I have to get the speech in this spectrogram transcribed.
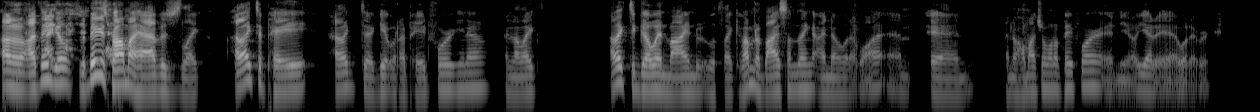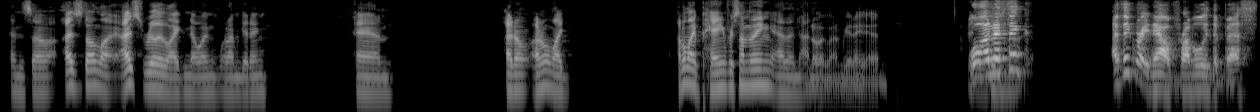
I don't know. I think I- the, I the biggest just- problem I have is like I like to pay. I like to get what I paid for, you know, and I like I like to go in mind with like if I'm gonna buy something, I know what I want and and I know how much I want to pay for it, and you know, yeah, yeah, whatever. And so I just don't like. I just really like knowing what I'm getting, and I don't. I don't like. I don't like paying for something and then not knowing what I'm getting it. Well, and I think, I think right now probably the best.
